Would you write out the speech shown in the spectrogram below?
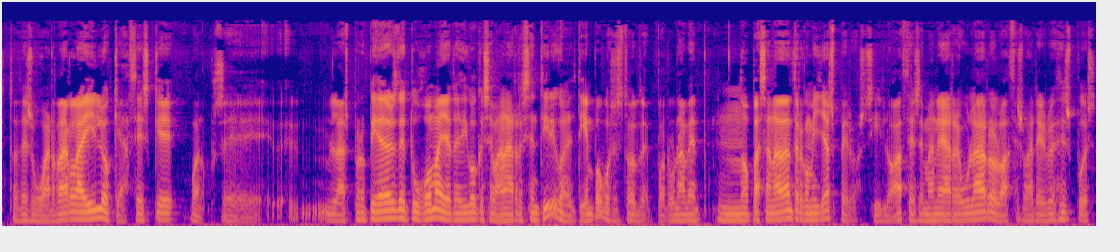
Entonces, guardarla ahí lo que hace es que, bueno, pues eh, las propiedades de tu goma ya te digo que se van a resentir y con el tiempo, pues esto por una vez no pasa nada, entre comillas, pero si lo haces de manera regular o lo haces varias veces, pues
